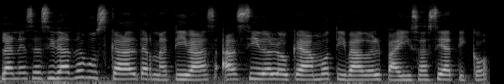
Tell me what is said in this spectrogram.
La necesidad de buscar alternativas ha sido lo que ha motivado el país asiático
